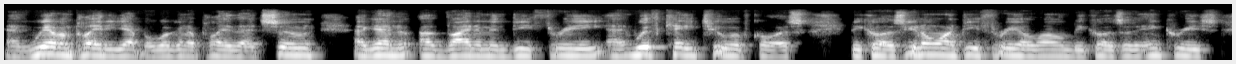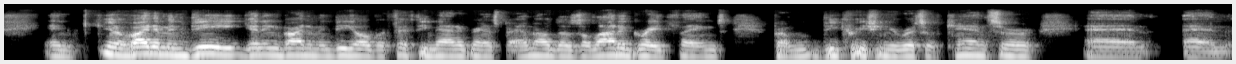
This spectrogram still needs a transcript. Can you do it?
and we haven't played it yet, but we're going to play that soon. Again, uh, vitamin D3 and with K2, of course, because you don't want D3 alone because of the increase in you know vitamin D. Getting vitamin D over 50 nanograms per ml does a lot of great things, from decreasing your risk of cancer and and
